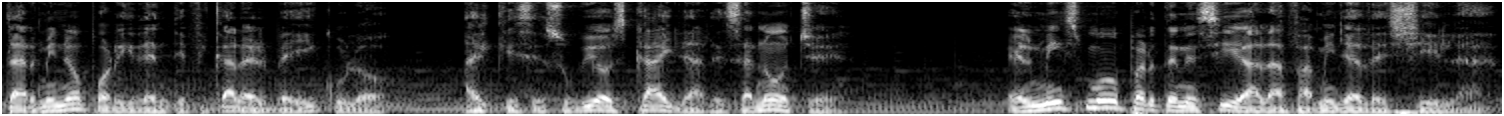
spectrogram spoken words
terminó por identificar el vehículo al que se subió Skylar esa noche. El mismo pertenecía a la familia de Sheila.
